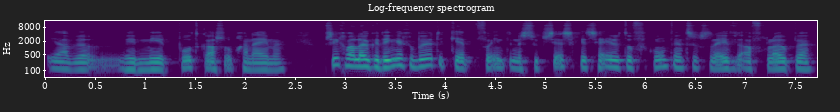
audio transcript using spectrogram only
ja, weer meer podcasts op gaan nemen. Op zich wel leuke dingen gebeurd. Ik heb voor Internet Succesgids hele toffe content geschreven de afgelopen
